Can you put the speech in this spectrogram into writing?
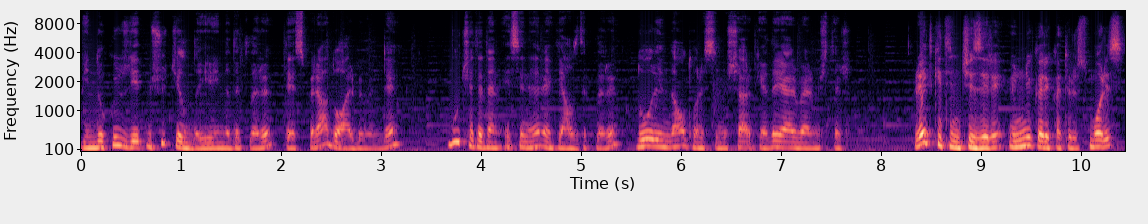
1973 yılında yayınladıkları Desperado albümünde bu çeteden esinlenerek yazdıkları Doolin Dalton isimli şarkıya da yer vermiştir. Red Kit'in çizeri ünlü karikatürist Morris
